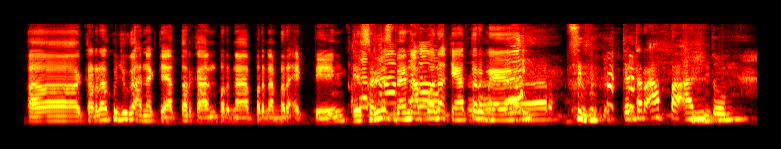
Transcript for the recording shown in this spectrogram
eh, karena aku juga anak teater kan pernah pernah berakting eh serius apa men aku anak teater men Teater. Teater apa antum?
